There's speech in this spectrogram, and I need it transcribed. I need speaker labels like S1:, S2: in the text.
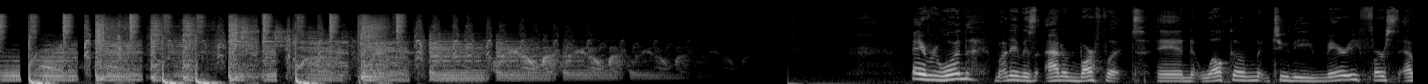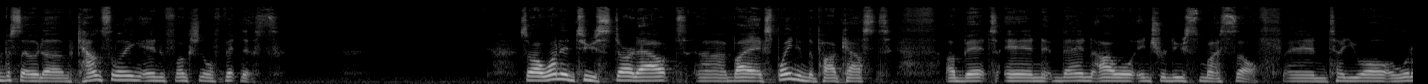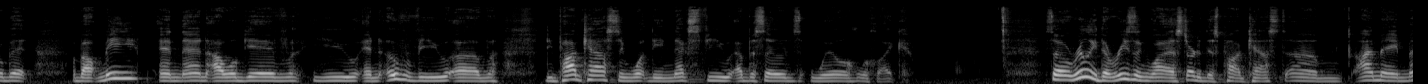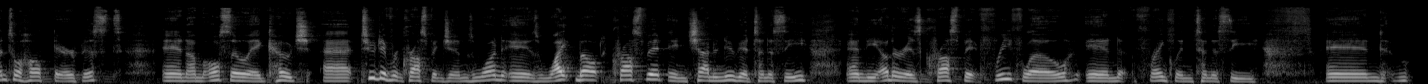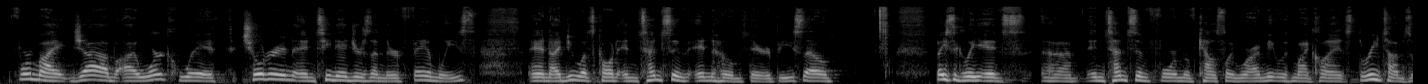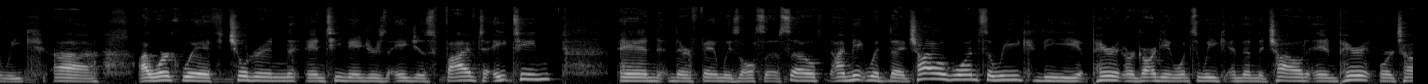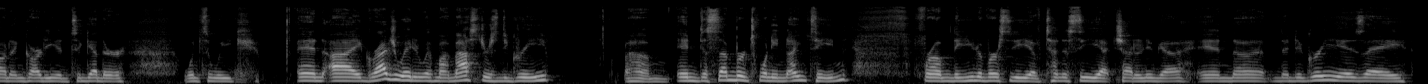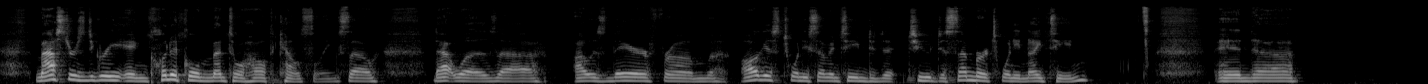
S1: Hey everyone, my name is Adam Barfoot, and welcome to the very first episode of Counseling and Functional Fitness. So, I wanted to start out uh, by explaining the podcast a bit, and then I will introduce myself and tell you all a little bit about me, and then I will give you an overview of the podcast and what the next few episodes will look like. So, really, the reason why I started this podcast, um, I'm a mental health therapist and I'm also a coach at two different CrossFit gyms. One is White Belt CrossFit in Chattanooga, Tennessee, and the other is CrossFit Free Flow in Franklin, Tennessee. And for my job, I work with children and teenagers and their families, and I do what's called intensive in home therapy. So, basically it's uh, intensive form of counseling where i meet with my clients three times a week. Uh, i work with children and teenagers ages 5 to 18 and their families also. So i meet with the child once a week the parent or guardian once a week and then the child and parent or child and guardian together once a week. And i graduated with my master's degree um, in december 2019 from the University of Tennessee at Chattanooga, and uh, the degree is a master's degree in clinical mental health counseling. So that was uh, I was there from August 2017 to, de- to December 2019, and uh,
